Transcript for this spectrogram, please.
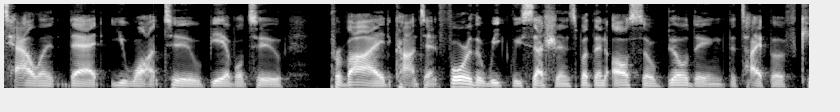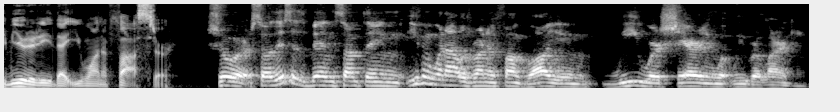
talent that you want to be able to provide content for the weekly sessions, but then also building the type of community that you want to foster? Sure. So this has been something, even when I was running Funk Volume, we were sharing what we were learning,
